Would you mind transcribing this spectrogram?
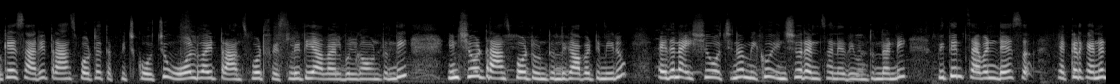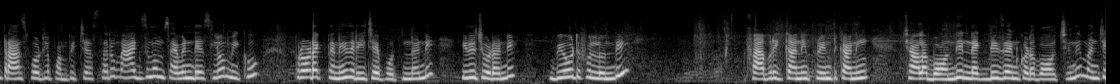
ఒకేసారి ట్రాన్స్పోర్ట్లో తెప్పించుకోవచ్చు. వరల్డ్ వైడ్ ట్రాన్స్పోర్ట్ ఫెసిలిటీ అవైలబుల్గా ఉంటుంది. ఇన్ష్యూర్ ట్రాన్స్పోర్ట్ ఉంటుంది కాబట్టి మీరు ఏదైనా ఇష్యూ వచ్చినా మీకు ఇన్సూరెన్స్ అనేది ఉంటుందండి. విత్ ఇన్ సెవెన్ డేస్ ఎక్కడికైనా ట్రాన్స్పోర్ట్లో పంపించేస్తారు. మ్యాక్సిమం సెవెన్ డేస్లో మీకు ప్రోడక్ట్ అనేది రీచ్ అయిపోతుందండి. ఇది చూడండి. బ్యూటిఫుల్ ఉంది. ఫ్యాబ్రిక్ కానీ ప్రింట్ కానీ చాలా బాగుంది. నెక్ డిజైన్ కూడా బాగా వచ్చింది. మంచి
